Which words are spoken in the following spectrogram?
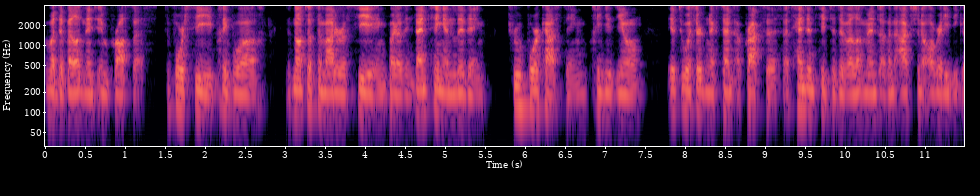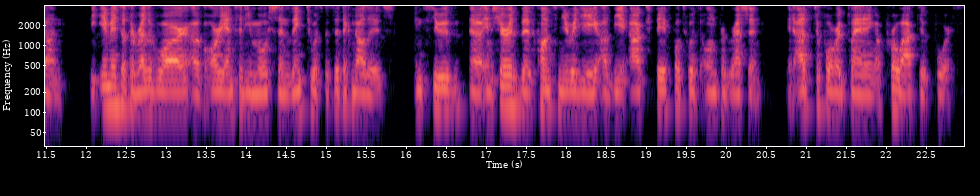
of a development in process. To foresee, prévoir, is not just a matter of seeing, but of inventing and living. True forecasting, prévision, is to a certain extent a praxis, a tendency to development of an action already begun. The image as a reservoir of oriented emotion linked to a specific knowledge ensues, uh, ensures this continuity of the act faithful to its own progression. It adds to forward planning a proactive force.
